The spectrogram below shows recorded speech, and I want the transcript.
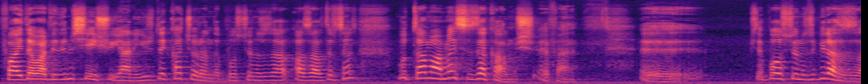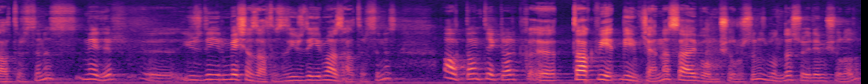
fayda var dediğimiz şey şu yani yüzde kaç oranda pozisyonunuzu azaltırsanız bu tamamen size kalmış efendim. Ee, işte pozisyonunuzu biraz azaltırsınız. Nedir? Ee, Yüzde 25 azaltırsınız, yüzde 20 azaltırsınız. Alttan tekrar e, takviye etme imkanına sahip olmuş olursunuz. Bunu da söylemiş olalım.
